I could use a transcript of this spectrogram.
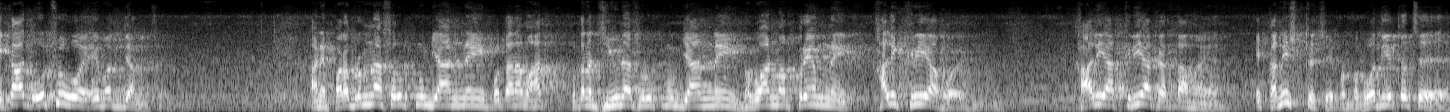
એકાદ ઓછું હોય એ મધ્યમ છે. અને પરબ્રહ્મના સ્વરૂપનું જ્ઞાન નહીં, પોતાના મહાત પોતાના જીવના સ્વરૂપનું જ્ઞાન નહીં, ભગવાનમાં પ્રેમ નહીં, ખાલી ક્રિયા હોય. ખાલી આ ક્રિયા કરતા હોય એ કનિષ્ઠ છે, પણ ભગવદીય તો છે.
